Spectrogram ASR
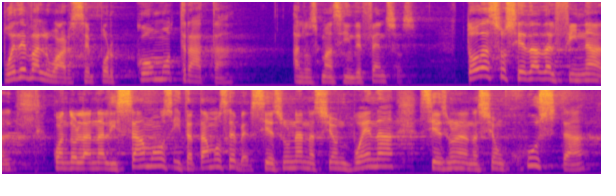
puede evaluarse por cómo trata a los más indefensos. Toda sociedad al final, cuando la analizamos y tratamos de ver si es una nación buena, si es una nación justa,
